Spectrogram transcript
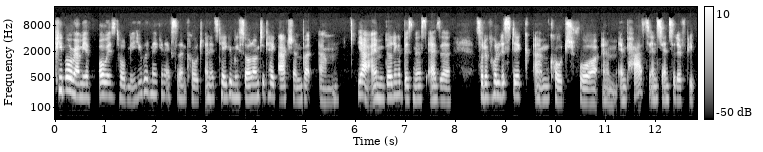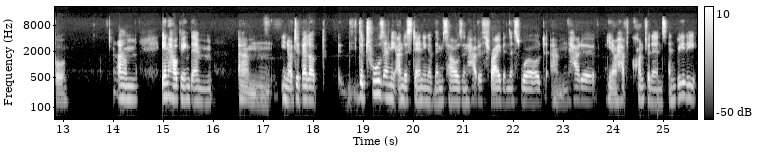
people around me have always told me you would make an excellent coach and it's taken me so long to take action but um, yeah i'm building a business as a sort of holistic um, coach for um, empaths and sensitive people um, in helping them um, you know develop the tools and the understanding of themselves and how to thrive in this world um, how to you know have confidence and really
